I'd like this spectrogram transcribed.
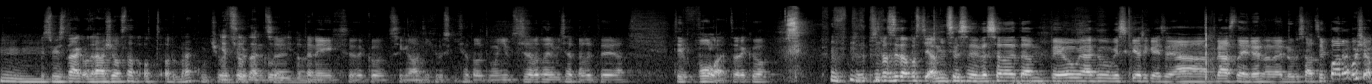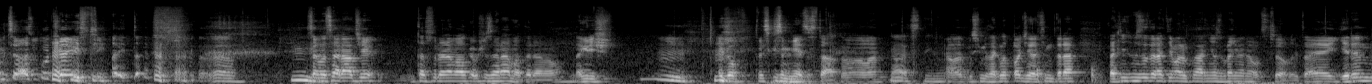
Hmm. Myslím, že se to nějak odráželo snad od, od mraku, člověče, Něco takovýho. Ten jejich jako, signál těch ruských satelitů. Oni si zavedli nový satelity a ty vole, to jako... Představ si tam prostě amici se veselé tam pijou nějakou whisky a říkají si, já krásný den a najednou rusáci, pane bože, amici nás útočí, střílejte. Hmm. Jsem docela rád, že ta studená válka už je za náma teda, no. A když, Hmm. jako, vždycky se může něco stát, no, ale... No jasný, no. Ale musíme zaklepat, že zatím teda, zatím jsme se teda těma nukleárními zbraněmi neodstřelili. To je jeden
